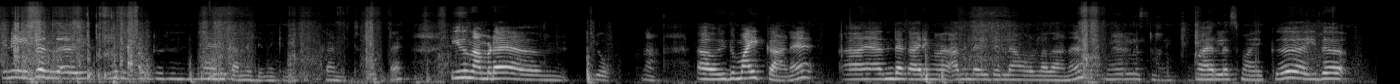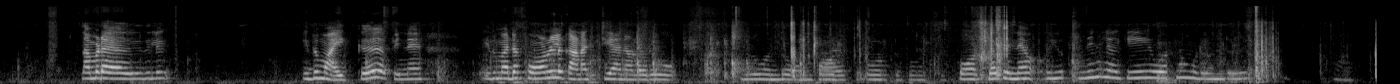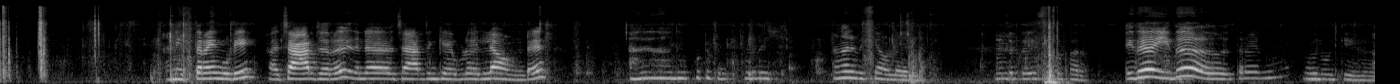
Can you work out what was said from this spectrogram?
പിന്നെ ഇതെന്താ? ഇത് ഞാൻ ഇത് കാണിച്ചോട്ടെ ഇത് നമ്മുടെ യോ ആ ഇത് മൈക്കാണ്. അതിന്റെ കാര്യങ്ങൾ അതിന്റെ ഇതെല്ലാം ഉള്ളതാണ്. വയർലെസ് മൈക്ക് വയർലെസ് മൈക്ക് ഇത് നമ്മുടെ ഇതിൽ ഇത് മൈക്ക് പിന്നെ ഇത് മറ്റേ ഫോണിൽ കണക്ട് ചെയ്യാനുള്ളൊരു പോർട്ട് പോർട്ട് പിന്നെ അയ്യോ ഈ ഒരെണ്ണം കൂടി ഉണ്ട്. അങ്ങനെ ഇത്രയും കൂടി ചാർജർ ഇതിന്റെ ചാർജിങ് കേബിളും എല്ലാം ഉണ്ട്. അത് പൊട്ടി പോകും അങ്ങനെ വെക്കാനുള്ളതല്ല അതിന്റെ പ്രൈസ് ഒക്കെ പറ. ഇത് ഇത് എത്രയായിരുന്നു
